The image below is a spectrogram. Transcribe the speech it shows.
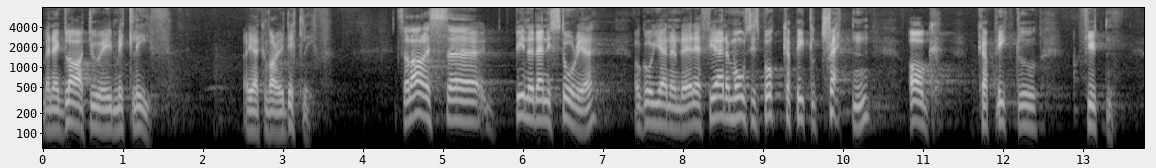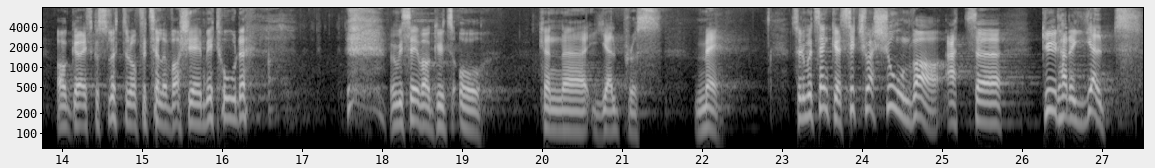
men jeg er glad du er i mitt liv, og jeg kan være i ditt liv. Så la oss uh, begynne den historien og gå gjennom det. Det er 4. Moses bok, kapittel 13 og kapittel 14. Og uh, Jeg skal slutte å fortelle hva skjer i mitt hode. Men vi ser hva Guds år kan uh, hjelpe oss med. Så du må tenke, Situasjonen var at Gud hadde hjulpet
